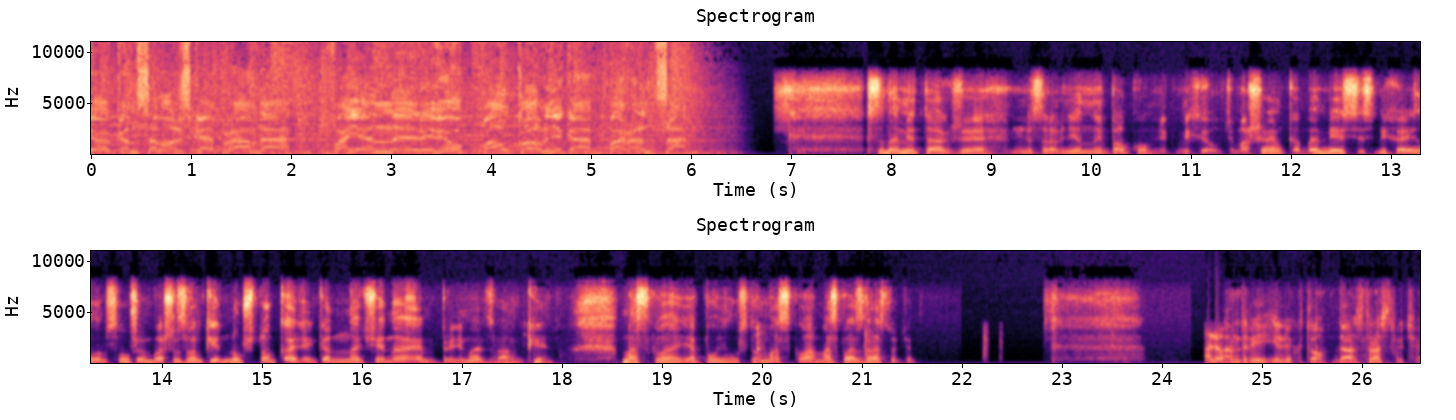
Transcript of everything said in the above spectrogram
Радио «Комсомольская правда» Военное ревю полковника Баранца. С нами также несравненный полковник Михаил Тимошенко. Мы вместе с Михаилом слушаем ваши звонки. Ну что, Катенька, начинаем принимать звонки. Москва, я понял, что Москва. Москва, здравствуйте. Алло. Андрей или кто? Да, здравствуйте.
